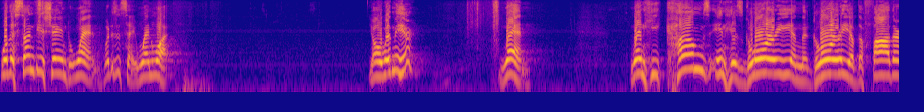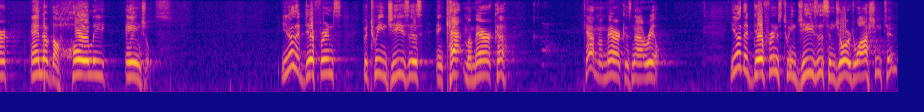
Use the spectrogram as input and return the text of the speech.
will the Son be ashamed when? What does it say? When what? Y'all with me here? When? When he comes in his glory and the glory of the Father and of the holy angels. You know the difference between Jesus and Captain America? Captain America is not real. You know the difference between Jesus and George Washington?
